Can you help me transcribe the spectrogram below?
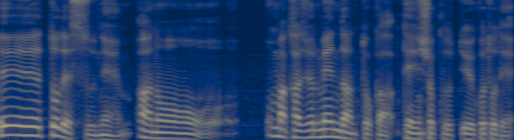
えー、っとですね。あのまあ、カジュアル面談とか転職ということで、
